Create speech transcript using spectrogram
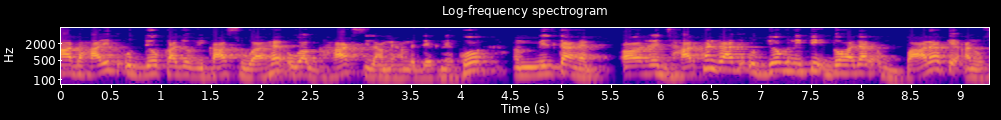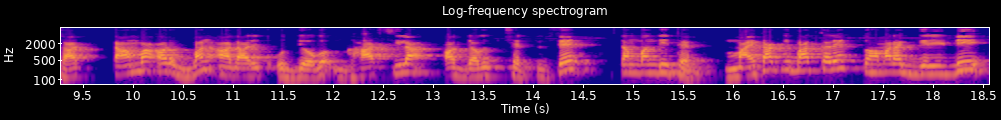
आधारित उद्योग का जो विकास हुआ है, वह घाटशिला में हमें देखने को मिलता है। और झारखंड राज्य उद्योग नीति 2012 के अनुसार तांबा और वन आधारित उद्योग घाटशिला औद्योगिक क्षेत्र से संबंधित है। माइका की बात करें तो हमारा गिरिडीह,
